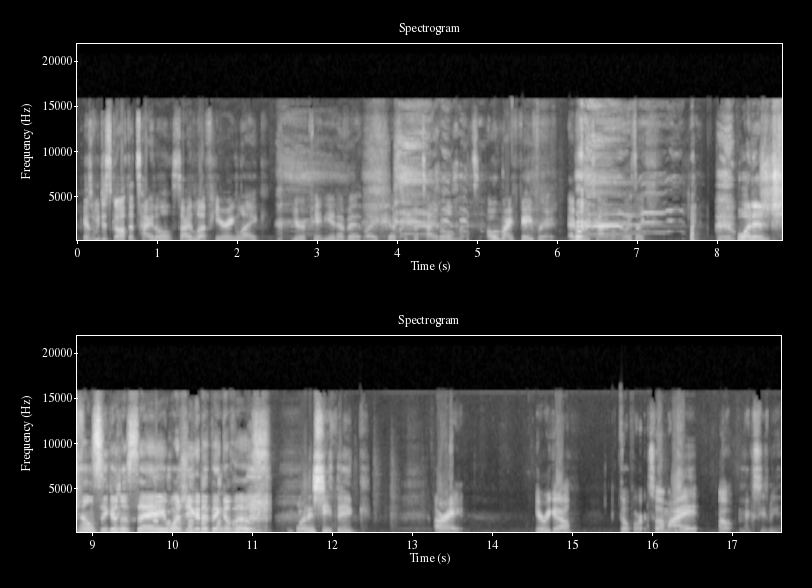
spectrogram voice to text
because we just go off the title, so I love hearing like your opinion of it, like just with the title. It's oh my favorite every time. I'm always like, what is Chelsea gonna say? What's she gonna think of this? What does she think? All right, here we go. Go for it. So am I? Oh, excuse me.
